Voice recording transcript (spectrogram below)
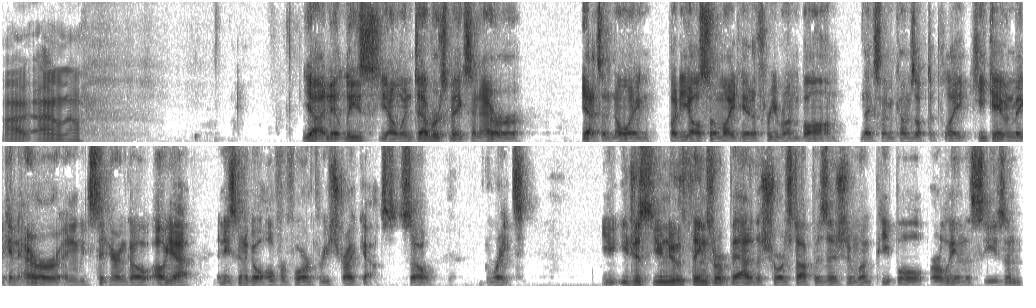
I I don't know. Yeah, and at least you know when Devers makes an error, yeah, it's annoying, but he also might hit a three-run bomb next time he comes up to plate. Kike would make an error, and we'd sit here and go, "Oh yeah," and he's going to go oh over 4 or three strikeouts. So great. You, you just you knew things were bad at the shortstop position when people early in the season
